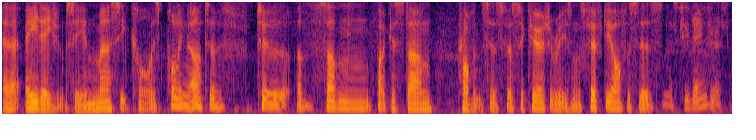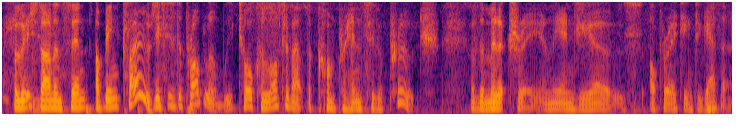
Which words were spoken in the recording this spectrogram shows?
uh, aid agency in Mercy Corps is pulling out of two of southern Pakistan provinces for security reasons. Fifty offices, It's too dangerous. Baluchistan and Sindh, are being closed. This is the problem. We talk a lot about the comprehensive approach of the military and the NGOs operating together.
